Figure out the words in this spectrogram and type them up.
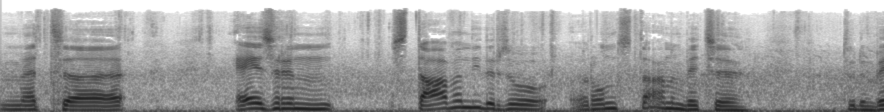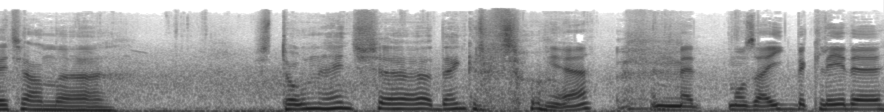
met eh, ijzeren staven die er zo rond staan. Een beetje, het doet een beetje aan eh, Stonehenge eh, denken of zo. Ja. En met mozaïek beklede,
